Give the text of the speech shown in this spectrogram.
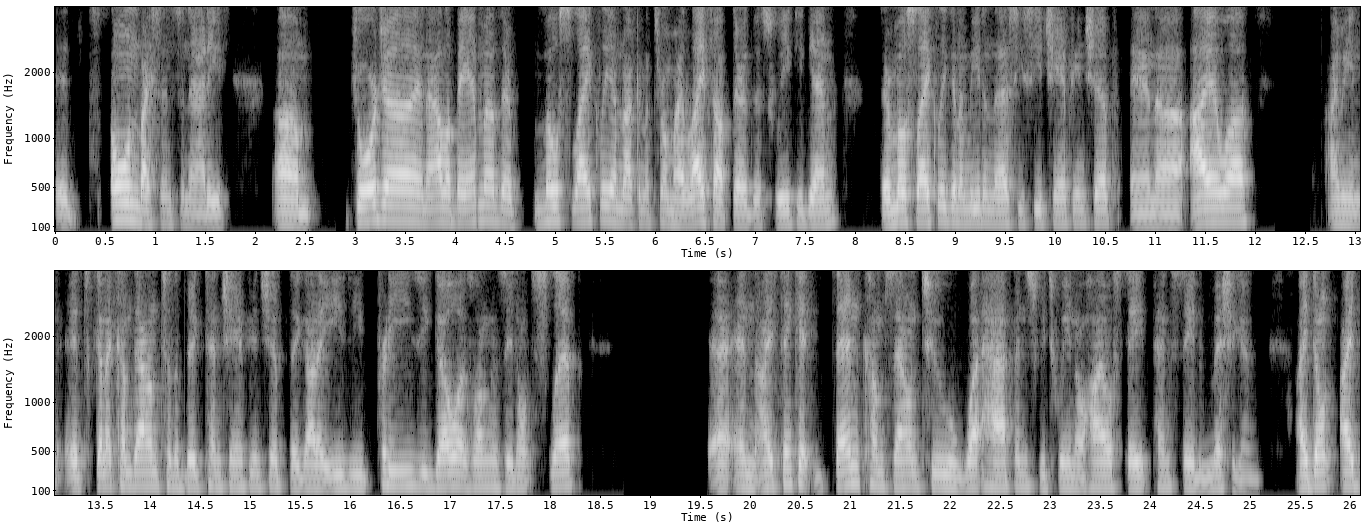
it's owned by Cincinnati. Um, Georgia and Alabama, they're most likely, I'm not going to throw my life out there this week again. They're most likely going to meet in the SEC championship. And uh, Iowa, I mean, it's going to come down to the Big Ten championship. They got a easy, pretty easy go as long as they don't slip. And I think it then comes down to what happens between Ohio State, Penn State, and Michigan. I don't, I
